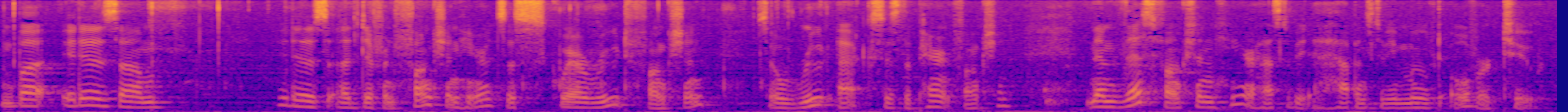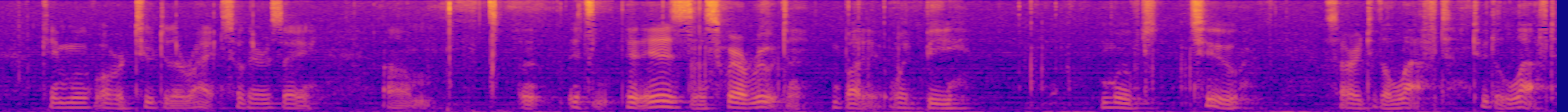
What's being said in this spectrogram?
but it is um, it is a different function here. It's a square root function. So root x is the parent function. And then this function here has to be happens to be moved over two. Okay, move over two to the right. So there's a um, it's it is a square root, but it would be moved two, sorry, to the left, to the left.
